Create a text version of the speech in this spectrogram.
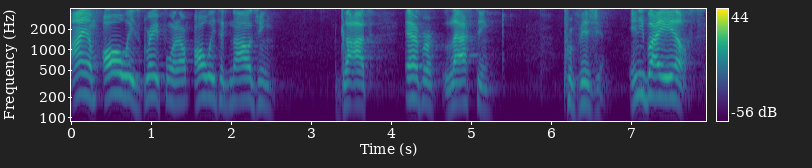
I am always grateful and I'm always acknowledging God's everlasting provision. Anybody else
